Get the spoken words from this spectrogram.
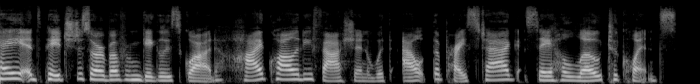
Hey, it's Paige DeSorbo from Giggly Squad. High quality fashion without the price tag. Say hello to Quince.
